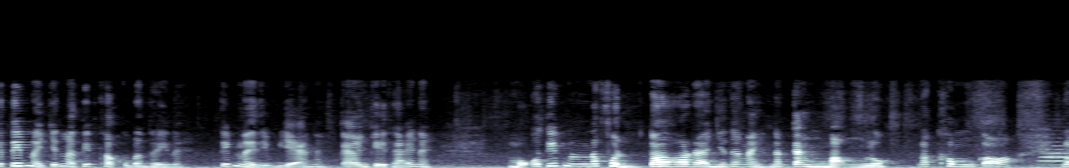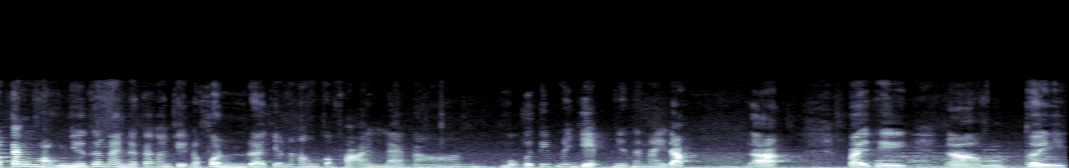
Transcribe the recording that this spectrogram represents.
Cái tiếp này chính là tiếp thật của bên thì này tiếp này giúp giả này các anh chị thấy này một cái tiếp nó, nó phình to ra như thế này nó căng mọng luôn. Nó không có nó căng mọng như thế này nè các anh chị nó phình ra chứ nó không có phải là nó một cái tiếp nó dẹp như thế này đâu. Đó. Vậy thì uh, thì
